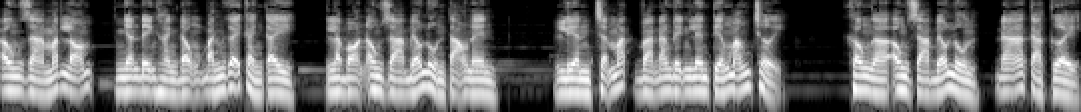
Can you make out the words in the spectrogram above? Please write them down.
Ông già mắt lõm, nhận định hành động bắn gãy cành cây là bọn ông già béo lùn tạo nên. Liền trận mắt và đang định lên tiếng mắng chửi. Không ngờ ông già béo lùn đã cả cười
